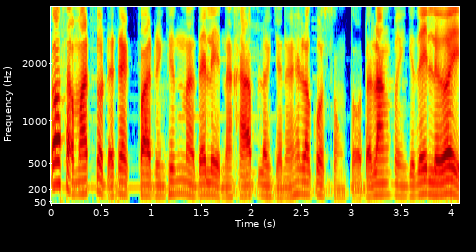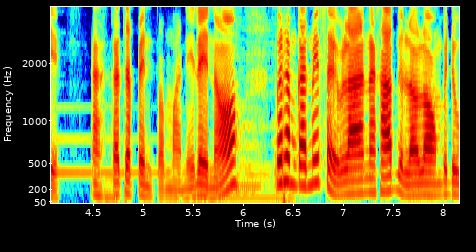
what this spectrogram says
ก็สามารถกดแท็กไฟล์ดึงขึ้นมาได้เลยนะครับหลังจากนั้นให้เรากดส่งต่อด้านล่างตรงนี้ก็ได้เลยอะก็จะเป็นประมาณนี้เลยเนาะเพื่อทำการไม่เสียเวลานะครับเดี๋ยวเราลองไปดู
